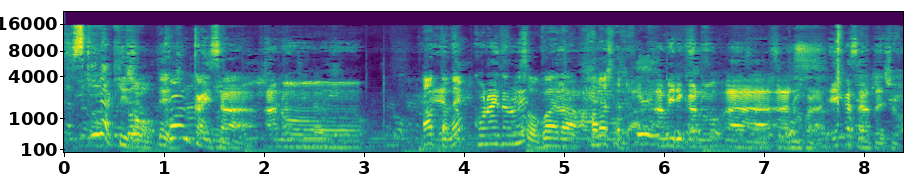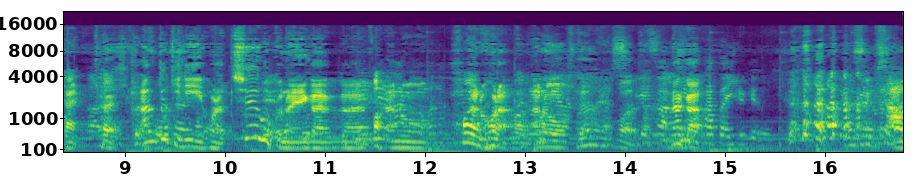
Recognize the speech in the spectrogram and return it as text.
好きな基準って今回さあのーあったね。えーとこの間のね。そうこの間話したじゃん。アメリカのあーあのほら映画祭あったでしょ、はい。はい。あの時にほら中国の映画があのはい。あのほらあのなんかあ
